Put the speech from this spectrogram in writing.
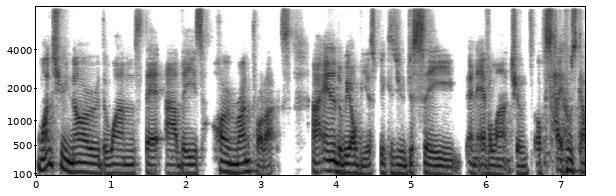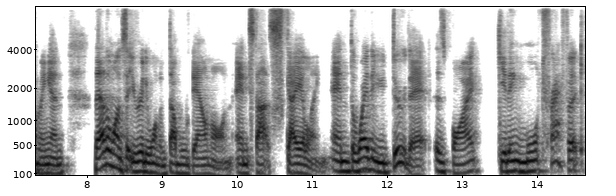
once you know the ones that are these home run products, uh, and it'll be obvious because you'll just see an avalanche of, of sales coming in, they're the ones that you really want to double down on and start scaling. And the way that you do that is by getting more traffic,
